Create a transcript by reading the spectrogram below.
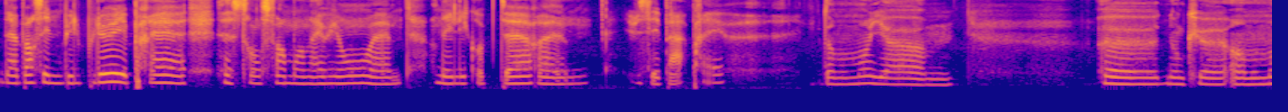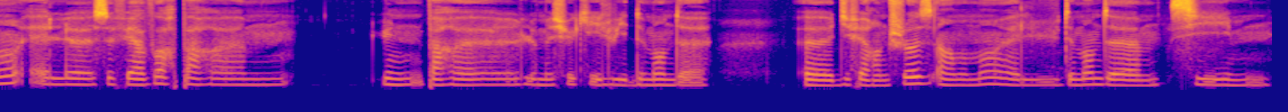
d'abord, c'est une bulle bleue, et après, ça se transforme en avion, en hélicoptère. je sais pas, après d'un moment, il y a. Euh, donc, euh, à un moment, elle euh, se fait avoir par, une, par le monsieur qui lui demande différentes choses. À un moment, elle lui demande si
